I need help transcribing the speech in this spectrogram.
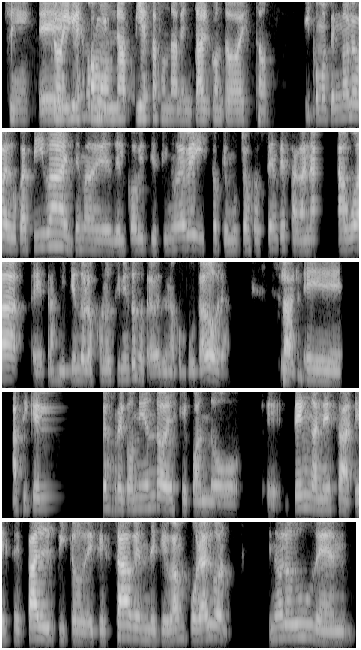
Sí, que eh, hoy es como una pieza fundamental con todo esto. Y como tecnóloga educativa, el tema del COVID-19 hizo que muchos docentes hagan agua eh, transmitiendo los conocimientos a través de una computadora. Claro. Eh, así que les recomiendo es que cuando tengan esa, ese pálpito de que saben de que van por algo, no lo duden.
